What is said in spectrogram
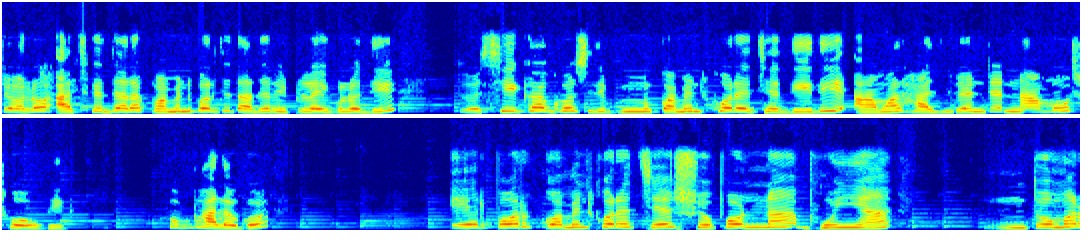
চলো, আজকে যারা কমেন্ট করেছে তাদের রিপ্লাইগুলো দিই। তো শিখা ঘোষ কমেন্ট করেছে, দিদি, আমার হাজব্যান্ডের নামও সৌভিক। খুব ভালো গো। এরপর কমেন্ট করেছে, সুপর্ণা ভূঁইয়া তোমার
